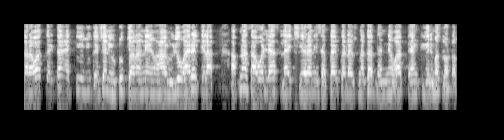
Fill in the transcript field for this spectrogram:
करावा. करिता ऍक्टिव्ह एज्युकेशन युट्यूब चॅनलने हा व्हिडिओ व्हायरल केला. आपणास आवडल्यास लाईक शेअर आणि सबस्क्राईब करायला विसरू नका. धन्यवाद. Thank you very much lot of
